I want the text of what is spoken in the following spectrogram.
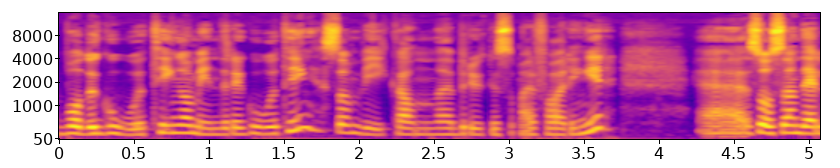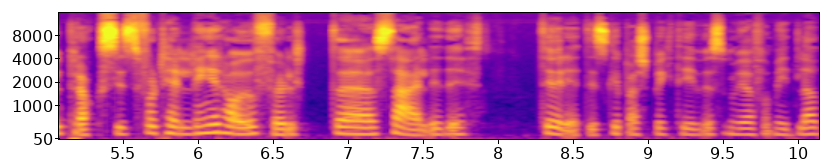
både gode ting og mindre gode ting som vi kan eh, bruke som erfaringer. Eh, så også en del praksisfortellinger har jo fulgt særlig det teoretiske perspektivet som vi har formidla.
